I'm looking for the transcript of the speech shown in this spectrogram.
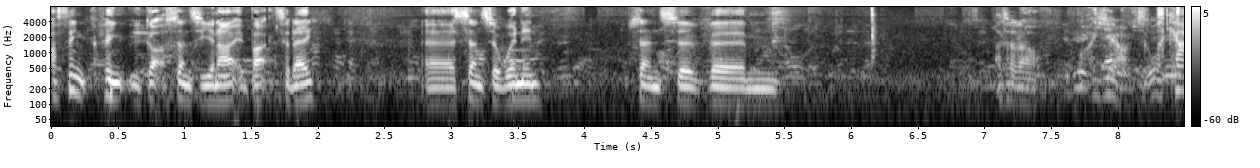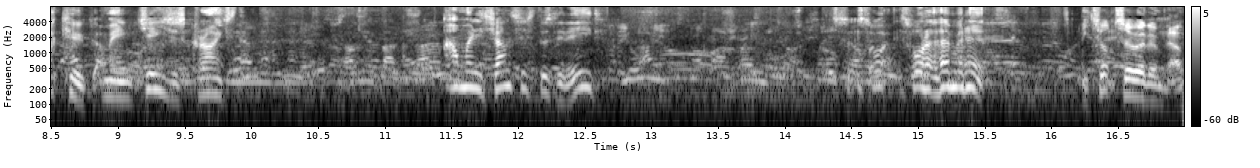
I think I think we've got a sense of United back today, a sense of winning, sense of um, I don't know. You know, Lukaku. I mean, Jesus Christ, how many chances does he need? It's, it's, one- of them, isn't it? He took two of them now.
